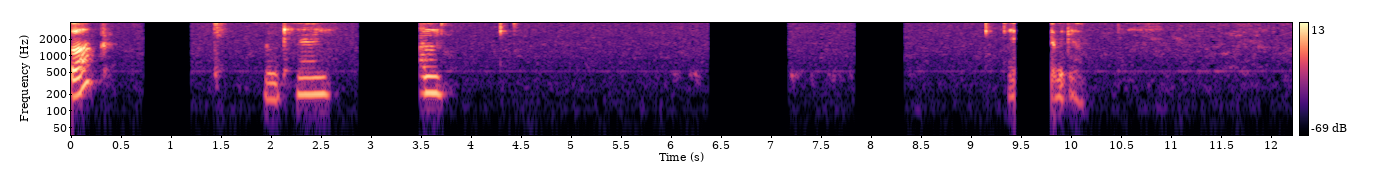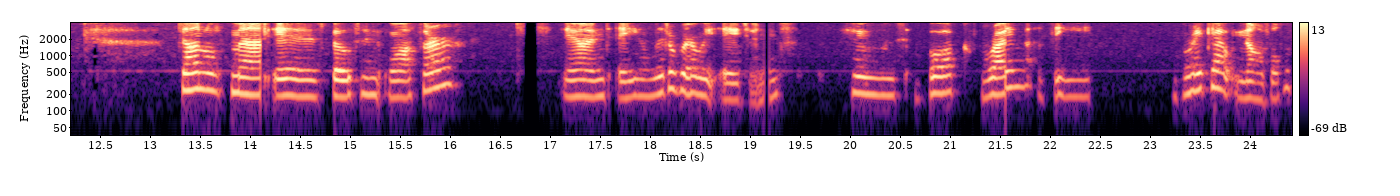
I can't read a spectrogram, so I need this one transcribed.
book. Okay. Um, there we go. Donald Maass is both an author and a literary agent whose book, Writing the Breakout Novel,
